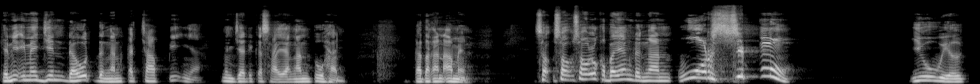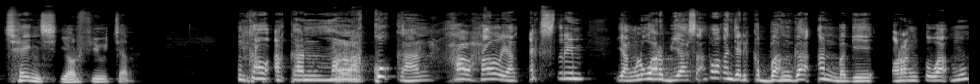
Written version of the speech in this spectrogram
Can you imagine Daud dengan kecapinya menjadi kesayangan Tuhan? Katakan amin. So, so, so lu kebayang dengan worshipmu. You will change your future engkau akan melakukan hal-hal yang ekstrim, yang luar biasa. Engkau akan jadi kebanggaan bagi orang tuamu,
